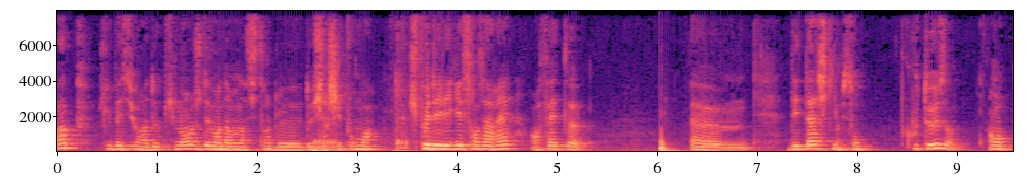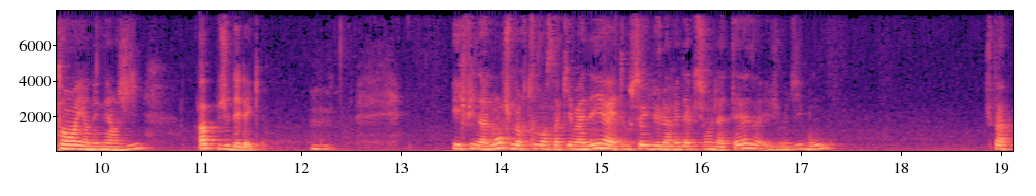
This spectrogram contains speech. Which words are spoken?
hop, je le mets sur un document, je demande à mon assistant de, le- de chercher pour moi. Je peux déléguer sans arrêt, en fait, euh, euh, des tâches qui me sont coûteuses en temps et en énergie. Hop, je délègue. Mhm. Et finalement, je me retrouve en cinquième année à être au seuil de la rédaction de la thèse et je me dis, bon, je suis pas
